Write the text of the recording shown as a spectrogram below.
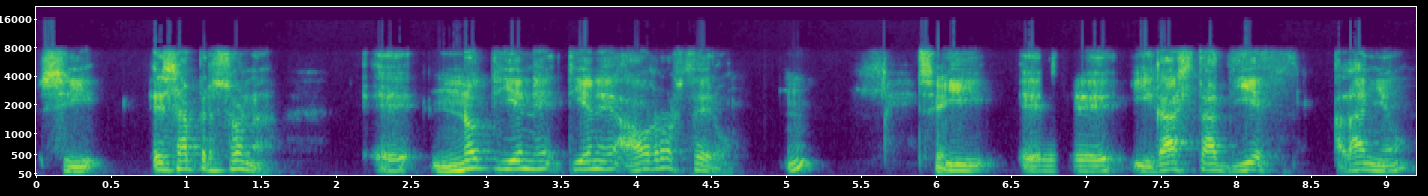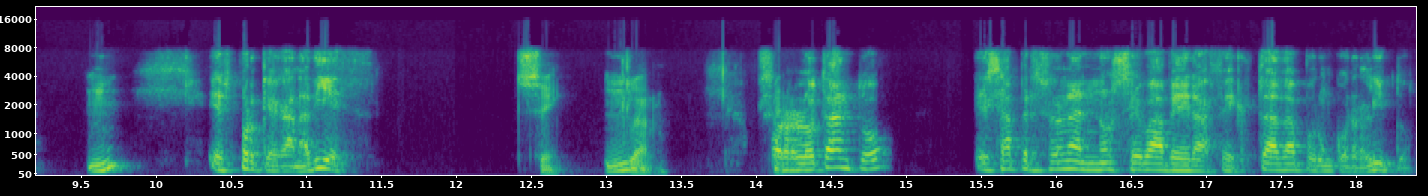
Si esa persona eh, no tiene, tiene ahorros cero y, eh, y gasta 10 al año, es porque gana 10. Sí, claro. Por lo tanto, esa persona no se va a ver afectada por un corralito,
